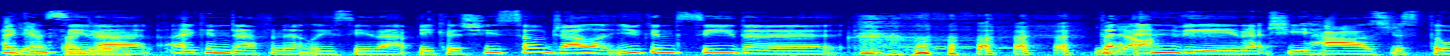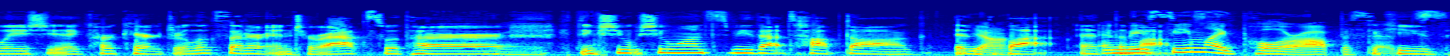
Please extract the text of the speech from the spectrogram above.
I can Yes, see do. that. I can definitely see that because she's so jealous. You can see the the Yeah. envy that she has, just the way she like her character looks at her, interacts with her. I think she she wants to be that top dog in Yeah. the black. And the they box. seem like polar opposites.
